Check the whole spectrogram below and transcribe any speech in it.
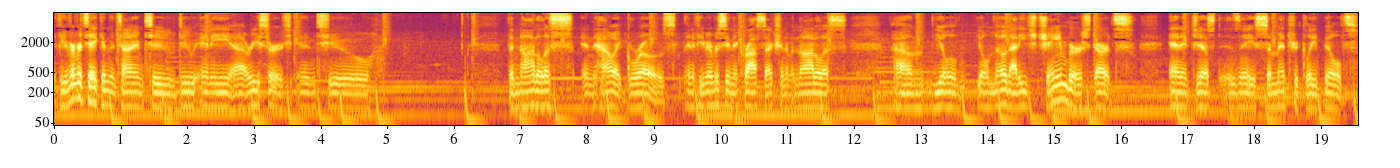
if you've ever taken the time to do any uh, research into the nautilus and how it grows, and if you've ever seen the cross section of a nautilus um, you'll you'll know that each chamber starts and it just is a symmetrically built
